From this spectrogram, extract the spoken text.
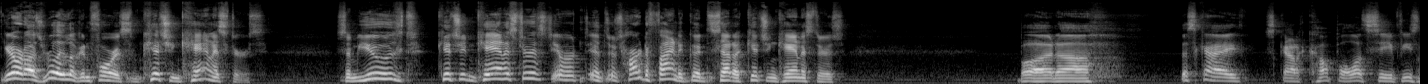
You know what I was really looking for is some kitchen canisters some used kitchen canisters. Ever, it's hard to find a good set of kitchen canisters. But uh, this guy's got a couple. Let's see if he's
